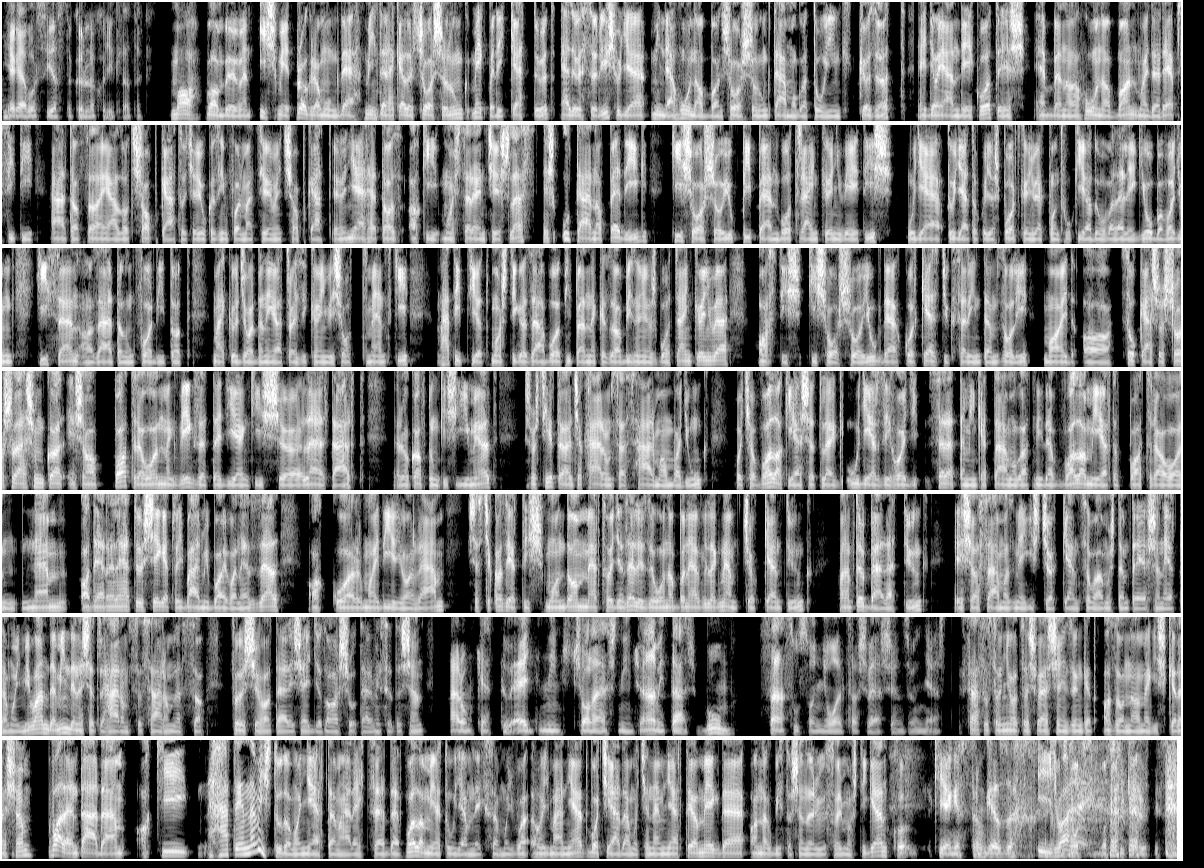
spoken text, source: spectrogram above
Szia Gábor, sziasztok, örülök, hogy itt lehetek. Ma van bőven ismét programunk, de mindenek előtt sorsolunk, mégpedig kettőt. Először is ugye minden hónapban sorsolunk támogatóink között egy ajándékot, és ebben a hónapban majd a Rep City által felajánlott sapkát, hogyha jók az információim, egy sapkát nyerhet az, aki most szerencsés lesz, és utána pedig kisorsoljuk Pippen botránykönyvét is, Ugye tudjátok, hogy a sportkönyvek.hu kiadóval elég jóba vagyunk, hiszen az általunk fordított Michael Jordan életrajzi könyv is ott ment ki. Hát itt jött most igazából Pipennek ez a bizonyos botránykönyve, azt is kisorsoljuk, de akkor kezdjük szerintem Zoli majd a szokásos sorsolásunkkal, és a Patreon meg végzett egy ilyen kis leltárt, erről kaptunk is e-mailt, és most hirtelen csak 303-an vagyunk, hogyha valaki esetleg úgy érzi, hogy szeretne minket támogatni, de valamiért a Patreon nem ad erre lehetőséget, vagy bármi baj van ezzel, akkor majd írjon rám. És ezt csak azért is mondom, mert hogy az előző hónapban elvileg nem csökkentünk, hanem többen lettünk, és a szám az mégis csökkent, szóval most nem teljesen értem, hogy mi van, de minden esetre 303 lesz a felső határ, és egy az alsó természetesen. 3-2-1, nincs csalás, nincs ámítás, bum, 128-as versenyzőnk nyert. 128-as versenyzőnket azonnal meg is keresem. Valent Ádám, aki, hát én nem is tudom, hogy nyerte már egyszer, de valamiért úgy emlékszem, hogy, hogy már nyert. Bocsi Ádám, hogyha nem nyertél még, de annak biztosan örülsz, hogy most igen. Akkor kiengesztem ezzel. Így van. most, most sikerült viszont.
